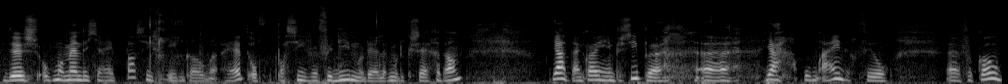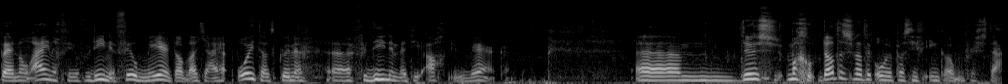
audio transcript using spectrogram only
Dus op het moment dat jij passief inkomen hebt, of passieve verdienmodellen moet ik zeggen dan, ja, dan kan je in principe uh, ja, oneindig veel verkopen en oneindig veel verdienen. Veel meer dan dat jij ooit had kunnen verdienen met die acht uur werken. Um, dus, maar goed, dat is wat ik onder passief inkomen versta.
